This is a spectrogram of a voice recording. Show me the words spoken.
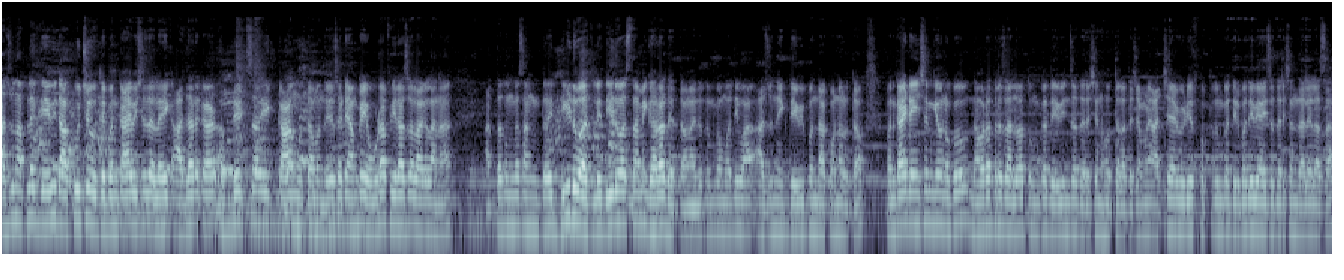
अजून आपल्या देवी दाखवूचे होते पण काय विषय झाला एक आधार कार्ड अपडेटचा एक काम होता म्हणजे त्याच्यासाठी आमका एवढा फिरायचा लागला ना आता तुमका सांगतोय दीड वाजले दीड वाजता आम्ही घरात येतो. नाही तर तुमका मध्ये अजून एक देवी पण दाखवणार होता. पण काय टेन्शन घेऊ नको नवरात्र चालू आहे तुमका देवींचं दर्शन होतं त्याच्यामुळे आजच्या या व्हिडिओत फक्त तुमका दिर्बदेवी आईचं दर्शन झालेलं असा.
